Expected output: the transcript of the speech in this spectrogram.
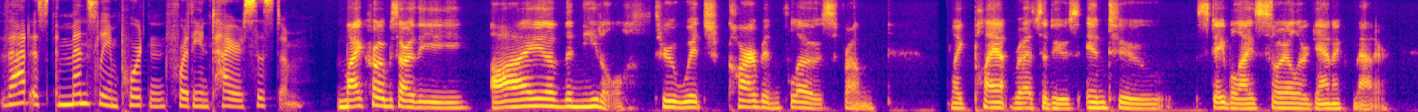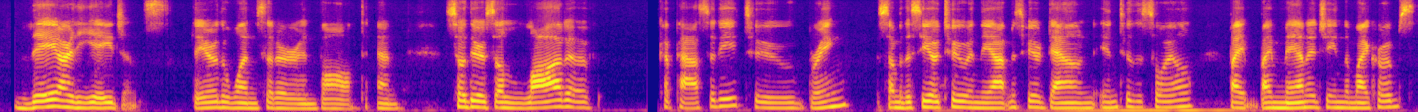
That is immensely important for the entire system. Microbes are the eye of the needle through which carbon flows from like plant residues into stabilized soil organic matter. They are the agents. They are the ones that are involved. And so there's a lot of capacity to bring some of the CO2 in the atmosphere down into the soil by, by managing the microbes.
